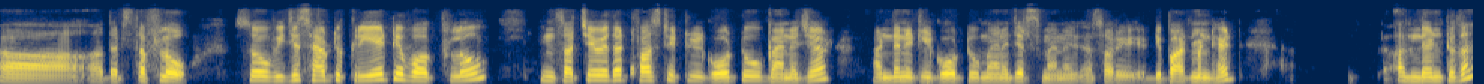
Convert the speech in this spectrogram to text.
uh, that's the flow. So we just have to create a workflow in such a way that first it will go to manager and then it will go to manager's manager sorry department head and then to the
